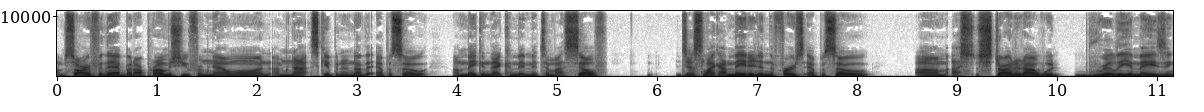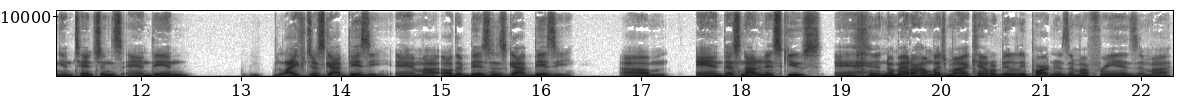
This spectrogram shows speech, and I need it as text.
I'm sorry for that, but I promise you from now on, I'm not skipping another episode. I'm making that commitment to myself. Just like I made it in the first episode, um, I started out with really amazing intentions and then life just got busy and my other business got busy. Um, and that's not an excuse. And no matter how much my accountability partners and my friends and my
